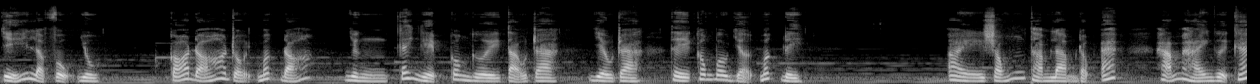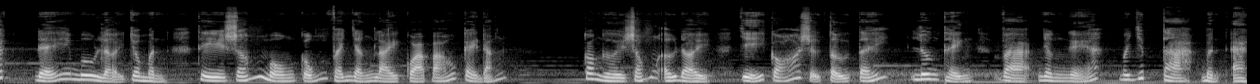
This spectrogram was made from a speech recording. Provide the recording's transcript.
chỉ là phụ du. Có đó rồi mất đó, nhưng cái nghiệp con người tạo ra, gieo ra thì không bao giờ mất đi. Ai sống tham lam độc ác, hãm hại người khác để mưu lợi cho mình thì sớm muộn cũng phải nhận lại quả báo cay đắng. Con người sống ở đời chỉ có sự tự tế, lương thiện và nhân nghĩa mới giúp ta bình an.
